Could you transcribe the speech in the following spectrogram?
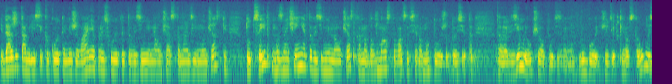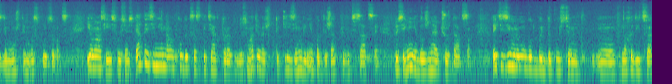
и даже там, если какое-то межевание происходит этого земельного участка на отдельные участки, то цель назначения этого земельного участка, она должна оставаться все равно той же. То есть это э, земли общего пользования. Любой житель Кировской области может им воспользоваться. И у нас есть 85-я земельного кодекса статья, которая предусматривает, что такие земли не подлежат приватизации. То есть они не должны отчуждаться. Эти земли могут быть, допустим, находиться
